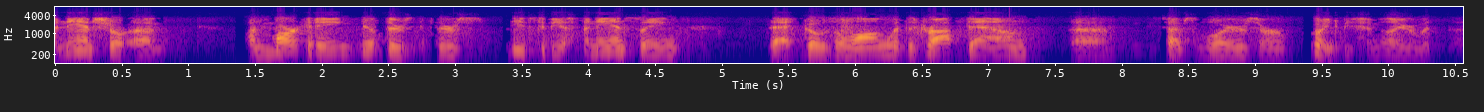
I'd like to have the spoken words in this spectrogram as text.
financial, um, on marketing. You know, if there's if there's needs to be a financing that goes along with the drop down. Uh, these types of lawyers are going to be familiar with the,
